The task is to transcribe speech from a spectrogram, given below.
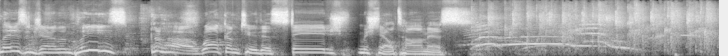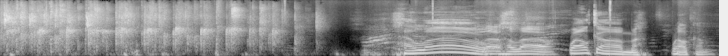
Ladies and gentlemen, please welcome to the stage Michelle Thomas. Hello. Hello, hello. Welcome. Welcome.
